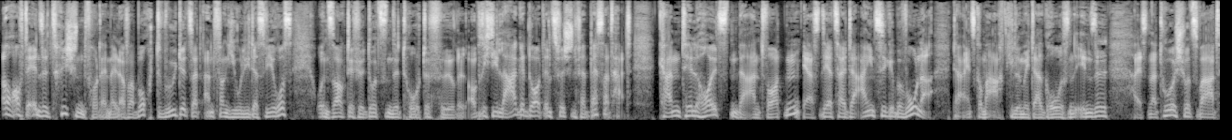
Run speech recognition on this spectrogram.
Auch auf der Insel Trischen vor der Meldorfer Bucht wütet seit Anfang Juli das Virus und sorgte für Dutzende tote Vögel. Ob sich die Lage dort inzwischen verbessert hat, kann Till Holsten beantworten. Er ist derzeit der einzige Bewohner der 1,8 Kilometer großen Insel. Als Naturschutzwart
